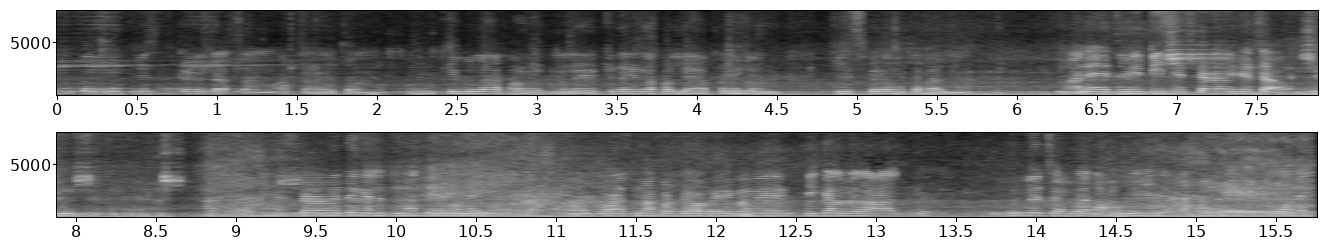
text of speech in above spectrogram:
আমি তো পিস কেটে দিতে আসলাম আপনার মতন। কিগুলা মানে কেটে কেটে করলে আপনার মতন পিস কেটে দিতে পারব। মানে তুমি বিশেষ করে হইতে চাও? আচ্ছা বিশেষ করে হইতে গেলে তোমাকে অনেক পড়াশোনা করতে হবে। এইভাবে বিকালবেলা ঘুরলে চলবে না। আমি আসলে অনেক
